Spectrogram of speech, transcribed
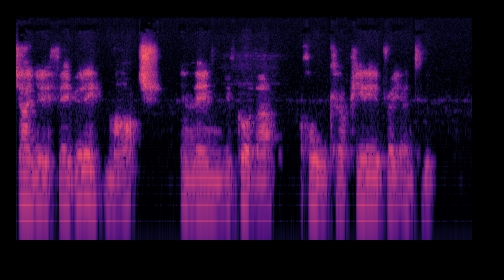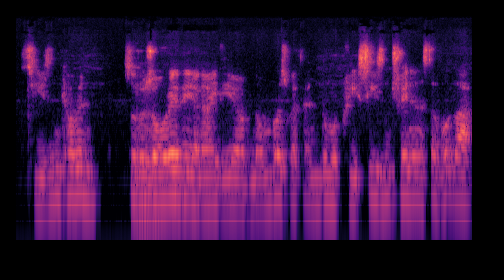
January, February, March, and then you've got that whole kind of period right into the season coming. So there's mm-hmm. already an idea of numbers with indoor pre-season training and stuff like that.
